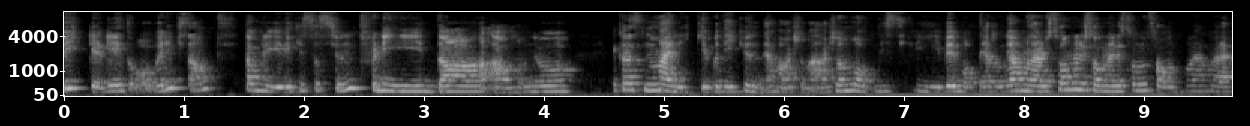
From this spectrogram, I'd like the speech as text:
bikker det litt over, ikke sant. Da blir det ikke så sunt, fordi da er man jo jeg kan nesten merke på de kundene jeg har som er sånn, måten de skriver, måten de er sånn Ja, men er det sånn eller sånn eller sånn? sånn? Og jeg bare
